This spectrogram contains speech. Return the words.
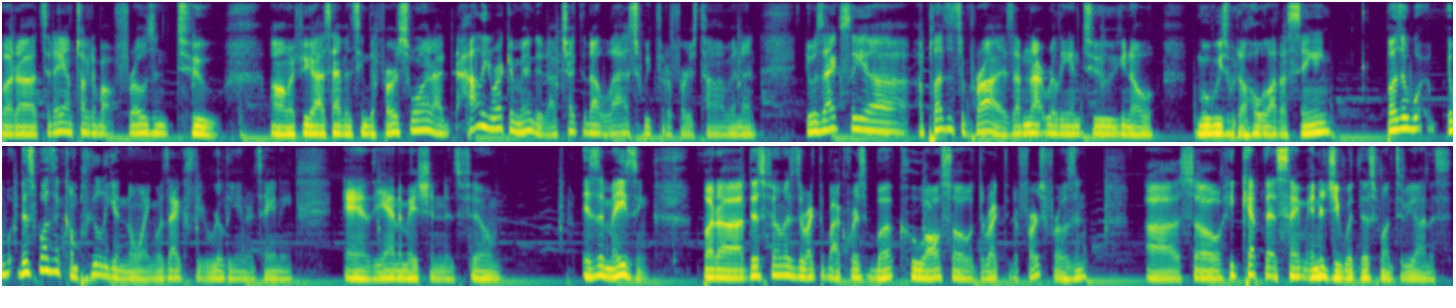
But uh, today, I'm talking about Frozen 2. Um, if you guys haven't seen the first one, I highly recommend it. I checked it out last week for the first time, and then it was actually a, a pleasant surprise. I'm not really into, you know, movies with a whole lot of singing but it, it, this wasn't completely annoying. It was actually really entertaining, and the animation in this film is amazing. But uh, this film is directed by Chris Buck, who also directed the first Frozen. Uh, so he kept that same energy with this one, to be honest.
